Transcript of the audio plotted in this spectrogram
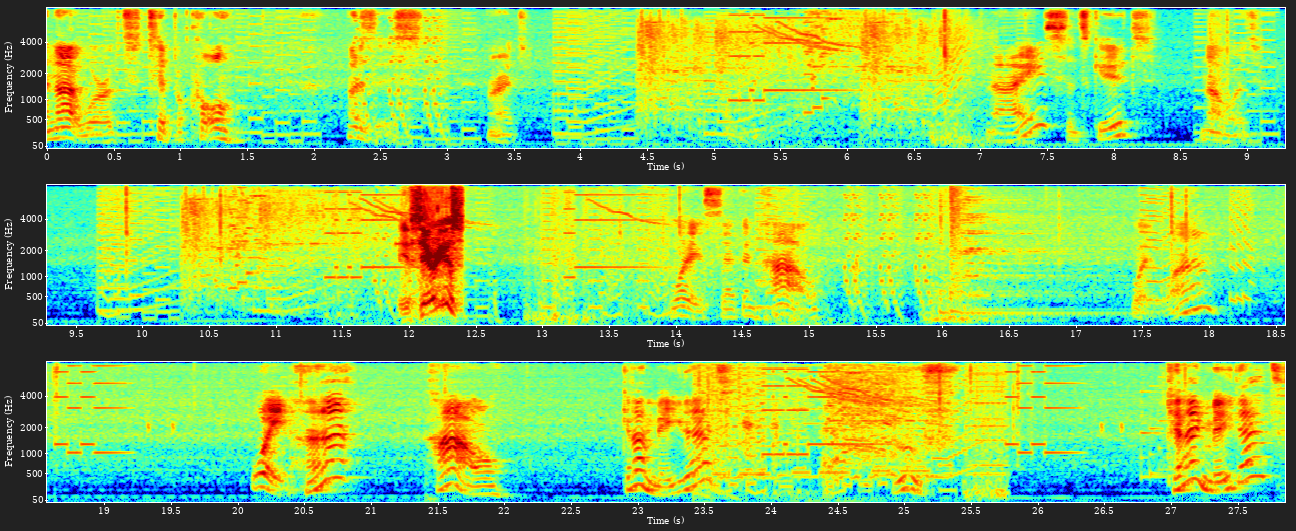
And that worked. Typical. What is this? Alright. Nice, that's good. Now what? You serious? Wait a second, how? Wait, what? Wait, huh? How? Can I make that? Oof. Can I make that?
